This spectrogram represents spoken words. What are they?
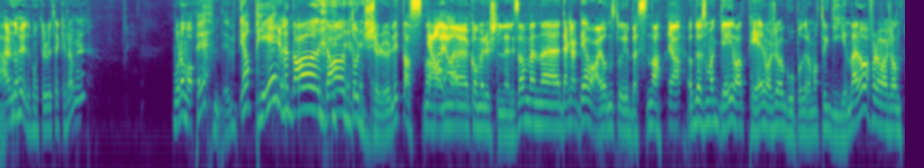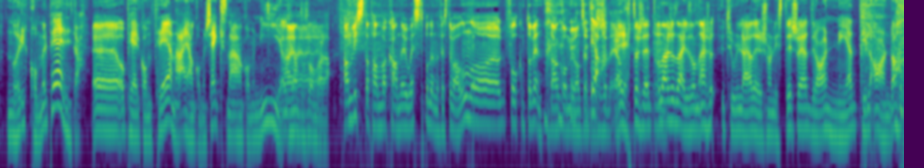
Ja. Er det noen høydepunkter du vil trekke fram, eller? Hvordan var Per? Ja, Per, men da, da dodger du litt ass, når Ja, ja. han eh, kommer ruslende. Liksom. Men eh, det er klart, det var jo den store bøssen. da Ja. Og Det som var gøy, var at Per var så god på dramaturgien der òg. For det var sånn Når kommer Per? Eh, og Per kom tre. Nei, han kommer seks. Nei, han kommer ni. Sånn da Han visste at han var Kanye West på denne festivalen, og folk kom til å vente da han kom uansett. Ja, rett og slett. Og det er så deilig sånn Jeg er så utrolig lei av dere journalister, så jeg drar ned til Arendal.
